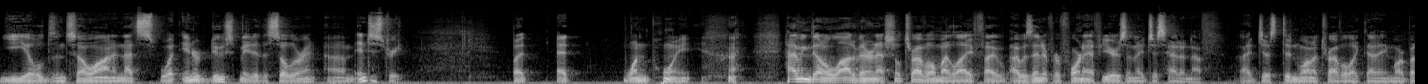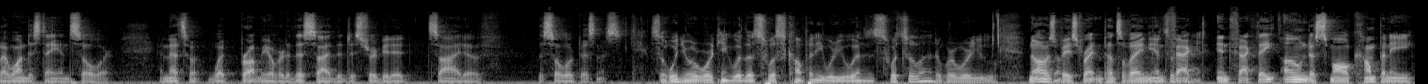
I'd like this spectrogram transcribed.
yields and so on. And that's what introduced me to the solar in, um, industry. But at one point, having done a lot of international travel in my life, I, I was in it for four and a half years and I just had enough. I just didn't want to travel like that anymore, but I wanted to stay in solar. And that's what, what brought me over to this side, the distributed side of the solar business. So when you were working with a Swiss company, were you in Switzerland or where were you? No, I was based right in Pennsylvania. Pennsylvania. In fact, in fact, they owned a small company,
